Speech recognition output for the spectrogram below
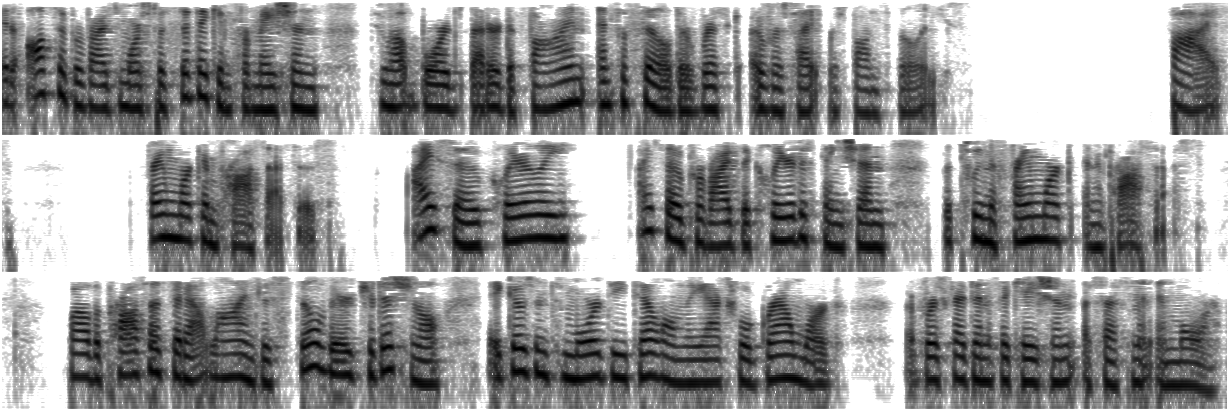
It also provides more specific information to help boards better define and fulfill their risk oversight responsibilities. Five, framework and processes. ISO clearly, ISO provides a clear distinction between a framework and a process. While the process it outlines is still very traditional, it goes into more detail on the actual groundwork of risk identification, assessment, and more.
